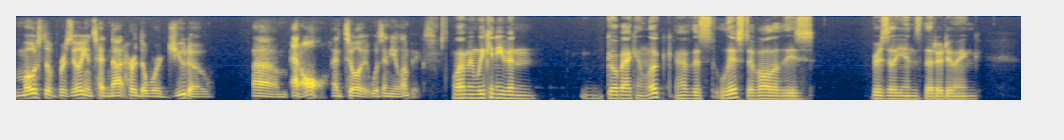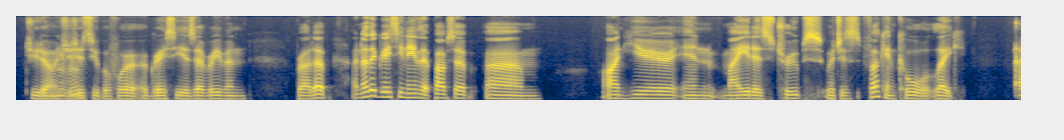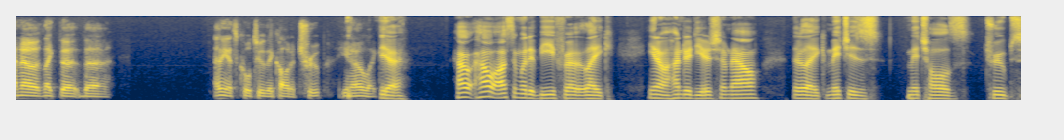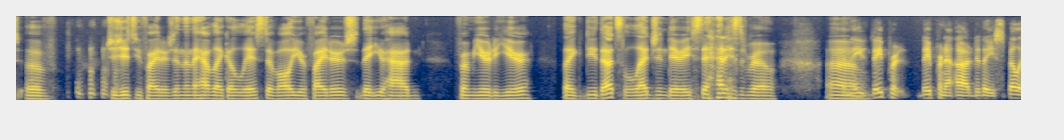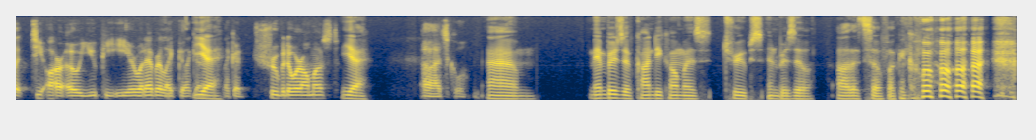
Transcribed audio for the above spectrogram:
most of Brazilians had not heard the word judo um, at all until it was in the Olympics. Well, I mean, we can even go back and look. I have this list of all of these Brazilians that are doing judo and Mhm. jiu-jitsu before a Gracie is ever even brought up. Another Gracie name that pops up um, on here in Maeda's troops, which is fucking cool. Like, I know, like the the. I think that's cool too. They call it a troop. You know, like yeah, how how awesome would it be for like, you know, a hundred years from now, they're like Mitch's Mitch Hall's troops of jiu-jitsu fighters and then they have like a list of all your fighters that you had from year to year like dude that's legendary status bro And they um, they pr- they pronounce. Uh, do they spell it T R O U P E or whatever? Like like a, Yeah. like a troubadour almost. yeah Oh, that's cool. um members of Conde Koma's troops in Brazil oh that's so fucking cool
